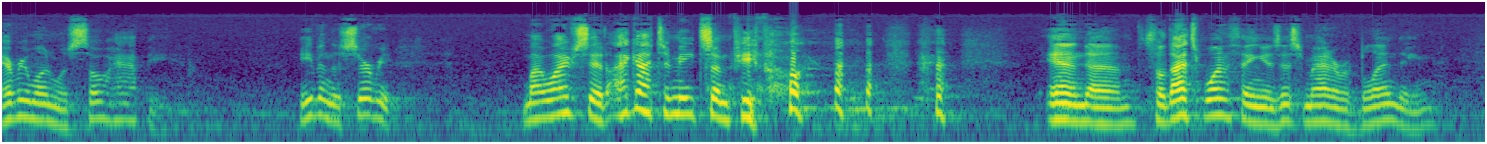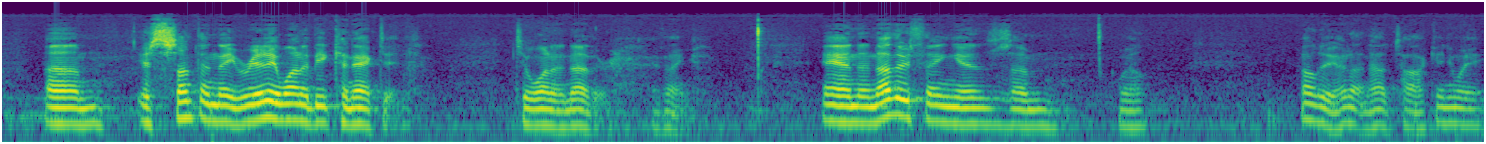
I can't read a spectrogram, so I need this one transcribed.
everyone was so happy even the serving my wife said i got to meet some people and um, so that's one thing is this matter of blending um, it's something they really want to be connected to one another i think and another thing is um, well I'll do. I don't know how to talk anyway.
